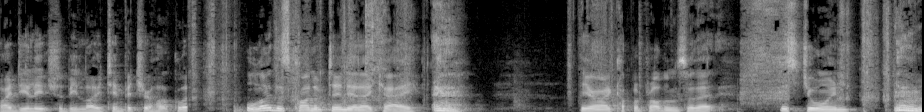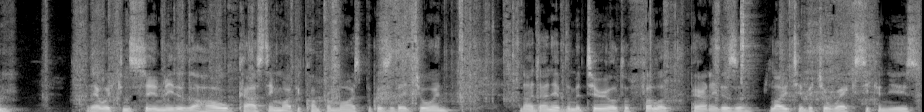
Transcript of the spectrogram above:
ideally it should be low temperature hot glue. Although this kind of turned out okay, there are a couple of problems with it. This join that would concern me that the whole casting might be compromised because of that join. And I don't have the material to fill it. Apparently there's a low temperature wax you can use.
